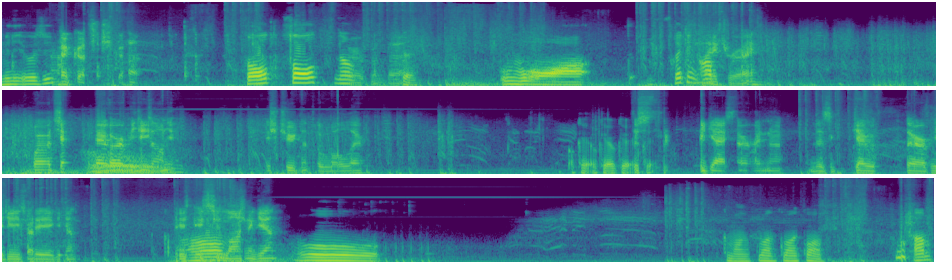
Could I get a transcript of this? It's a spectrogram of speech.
mini Uzi. I got shot. Fault, fault. No. Sorry about that. Okay. Whoa. Freaking up. Nice try. Watch out, RPG's on you. He's shooting at the wall there. Okay, okay, okay, There's okay. three guys there right now. There's a guy with the RPGs ready again. Come He's, he's launching again. Ooh. Come on, come on, come on, come on. Pump.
